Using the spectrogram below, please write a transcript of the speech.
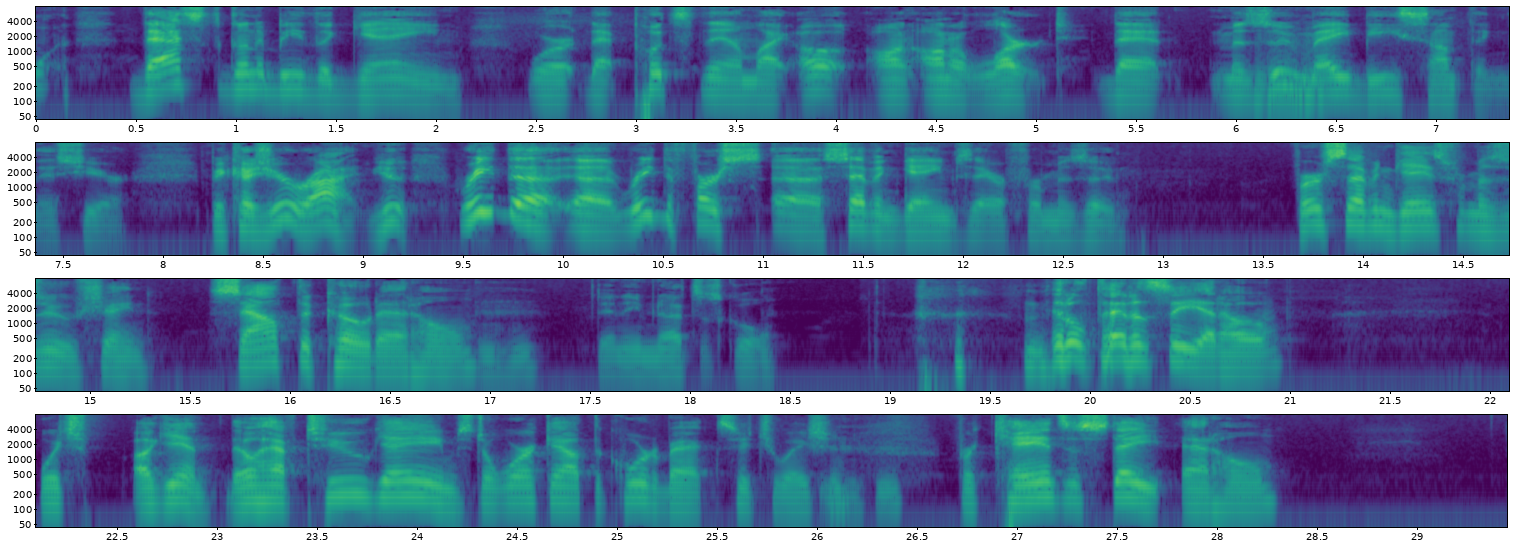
that's going to be the game where that puts them like oh on on alert that Mizzou mm-hmm. may be something this year because you're right. You read the uh, read the first uh, seven games there for Mizzou. First seven games for Mizzou, Shane. South Dakota at home. Mm-hmm. Didn't even know it's a school. Middle Tennessee at home. Which again, they'll have two games to work out the quarterback situation. Mm-hmm. For Kansas State at home.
